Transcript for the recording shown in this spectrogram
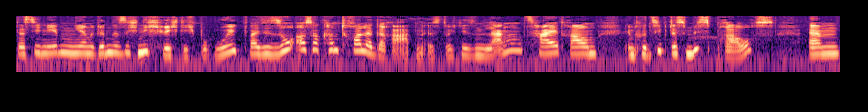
dass die Nebennierenrinde sich nicht richtig beruhigt, weil sie so außer Kontrolle geraten ist durch diesen langen Zeitraum im Prinzip des Missbrauchs, ähm,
